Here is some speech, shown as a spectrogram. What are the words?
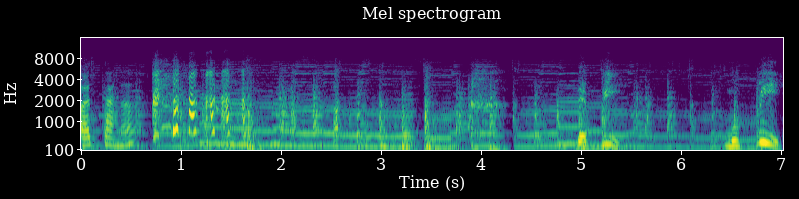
వస్తాను. డెబ్బి ముప్పి.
